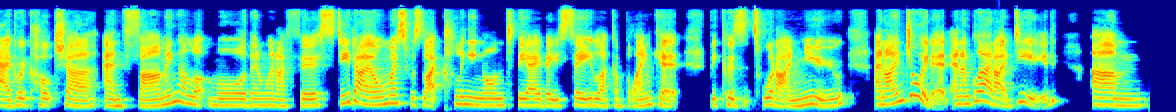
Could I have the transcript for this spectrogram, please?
agriculture and farming a lot more than when I first did. I almost was like clinging on to the ABC like a blanket because it's what I knew and I enjoyed it and I'm glad I did. Um,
